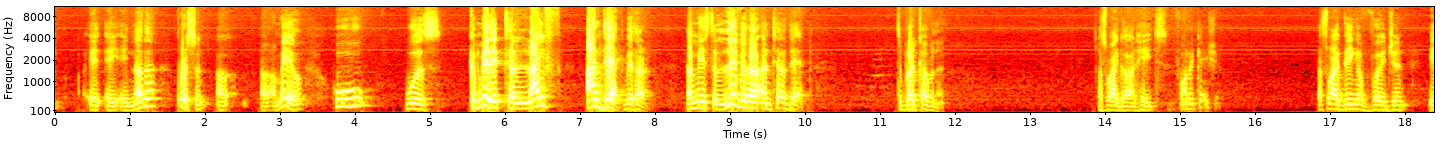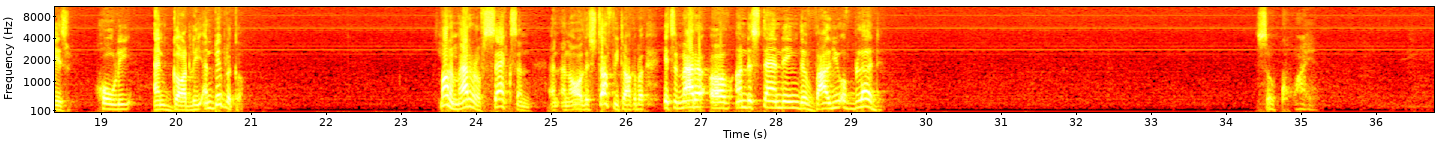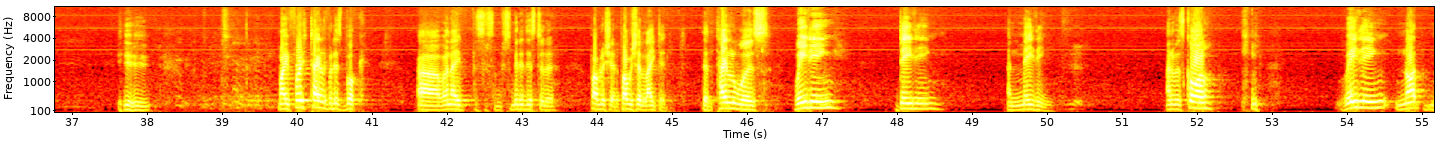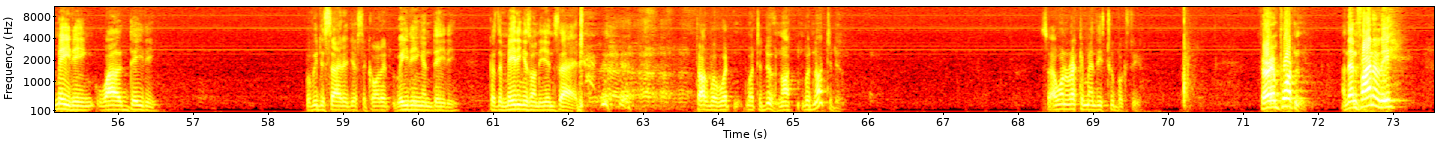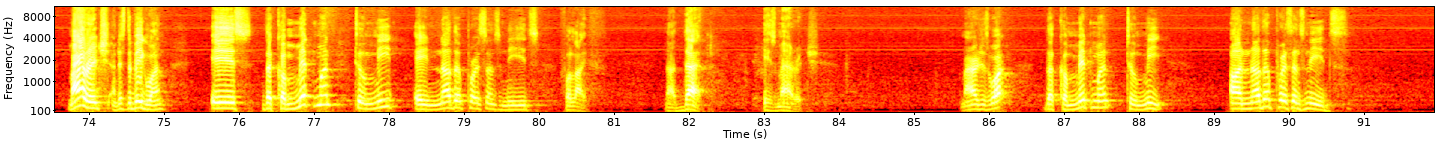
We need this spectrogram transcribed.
a, a another person, a, a male, who was committed to life and death with her. That means to live with her until death. It's a blood covenant. That's why God hates fornication. That's why being a virgin is holy and godly and biblical. Not a matter of sex and, and, and all this stuff we talk about. It's a matter of understanding the value of blood. So quiet. My first title for this book, uh, when I submitted this to the publisher, the publisher liked it. The title was waiting, dating, and mating. And it was called Waiting, Not Mating While Dating. But we decided just to call it Waiting and Dating because the mating is on the inside. Talk about what, what to do, not what not to do. So I want to recommend these two books to you. Very important. And then finally, marriage, and this is the big one, is the commitment to meet another person's needs for life. Now that is marriage. Marriage is what? The commitment to meet another person's needs.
